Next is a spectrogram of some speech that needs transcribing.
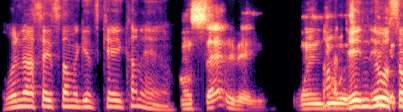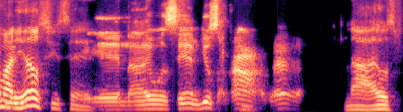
When did I say something against Cade Cunningham? On Saturday when No, you was didn't. It was somebody else you said. Yeah, no, it was him. You was like, ah, ah. Nah, it was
